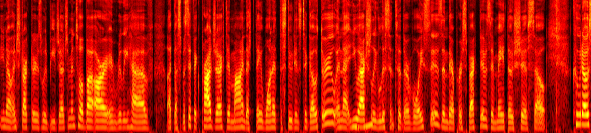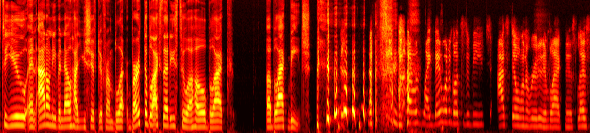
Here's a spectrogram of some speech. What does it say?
you know, instructors would be judgmental about art and really have like a specific project in mind that they wanted the students to go through, and that you mm-hmm. actually listened to their voices and their perspectives and made those shifts. So, kudos to you. And I don't even know how you shifted from birth to Black Studies to a whole Black a black beach. I was like, they want to go to the beach. I still want to root it in blackness. Let's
